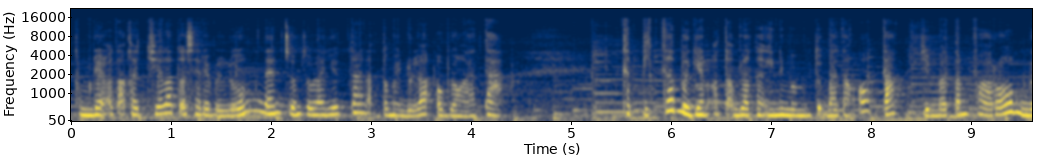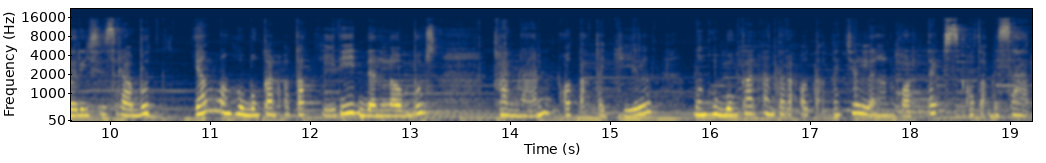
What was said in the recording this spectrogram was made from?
kemudian otak kecil atau cerebellum dan sumsum lanjutan atau medula oblongata. Ketika bagian otak belakang ini membentuk batang otak, jembatan farol berisi serabut yang menghubungkan otak kiri dan lobus kanan otak kecil menghubungkan antara otak kecil dengan korteks otak besar.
